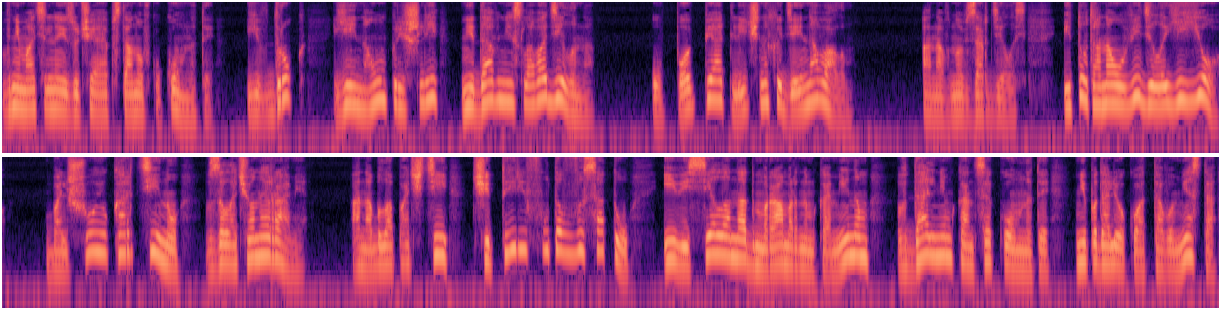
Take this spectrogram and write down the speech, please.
внимательно изучая обстановку комнаты. И вдруг ей на ум пришли недавние слова Дилана. «У Поппи отличных идей навалом». Она вновь зарделась. И тут она увидела ее, большую картину в золоченой раме. Она была почти 4 фута в высоту и висела над мраморным камином в дальнем конце комнаты, неподалеку от того места,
